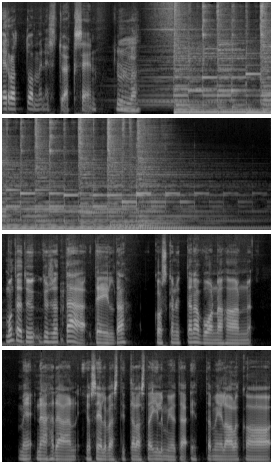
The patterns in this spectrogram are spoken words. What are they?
erottua menestyäkseen. Kyllä. Mm. Mun täytyy kysyä tämä teiltä, koska nyt tänä vuonnahan me nähdään jo selvästi tällaista ilmiötä, että meillä alkaa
